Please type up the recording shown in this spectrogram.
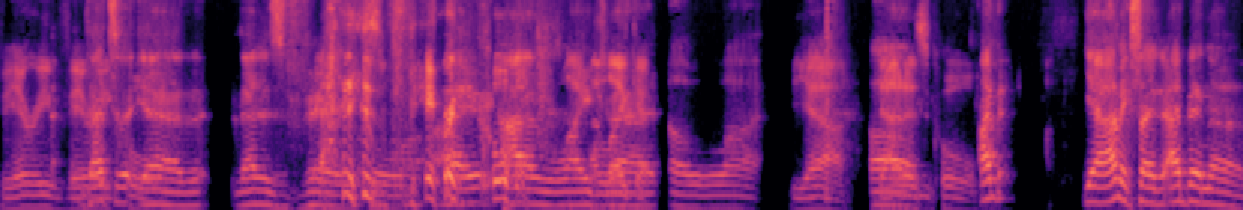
very, very That's cool. a, yeah. That is very That is cool. very I, cool. I like I like that it. a lot. Yeah, that is Um, cool. I'm yeah, I'm excited. I've been uh,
